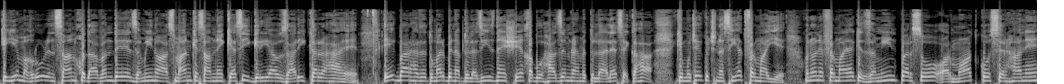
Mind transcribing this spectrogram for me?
کہ یہ مغرور انسان خداوند زمین و آسمان کے سامنے کیسی گریا ازاری کر رہا ہے۔ ایک بار حضرت عمر بن عبدالعزیز نے شیخ ابو حازم رحمۃ اللہ علیہ سے کہا کہ مجھے کچھ نصیحت فرمائیے۔ انہوں نے فرمایا کہ زمین پر سو اور موت کو سرہانے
